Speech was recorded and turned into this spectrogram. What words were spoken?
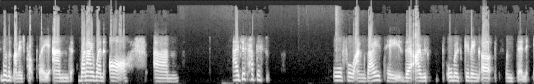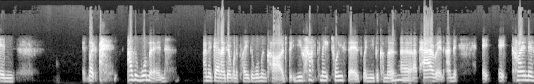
wasn't managed properly. And when I went off, um, I just had this awful anxiety that I was almost giving up something in, like, as a woman. And again, I don't want to play the woman card, but you have to make choices when you become a, mm. a, a parent. And it, it kind of,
